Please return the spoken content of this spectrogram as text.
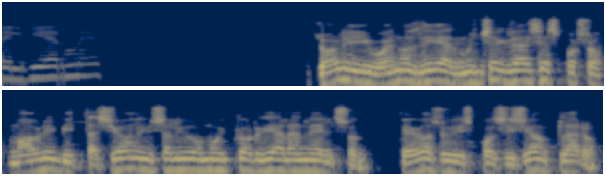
Del viernes. Johnny, buenos días. Muchas gracias por su amable invitación y un saludo muy cordial a Nelson. Quedo a su disposición, claro.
